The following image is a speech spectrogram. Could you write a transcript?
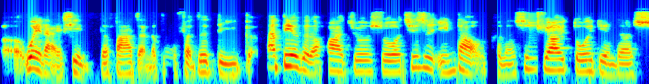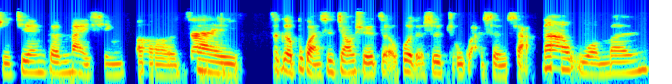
呃未来性的发展的部分，这是第一个。那第二个的话就是说，其实引导可能是需要多一点的时间跟耐心，呃，在这个不管是教学者或者是主管身上，那我们。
